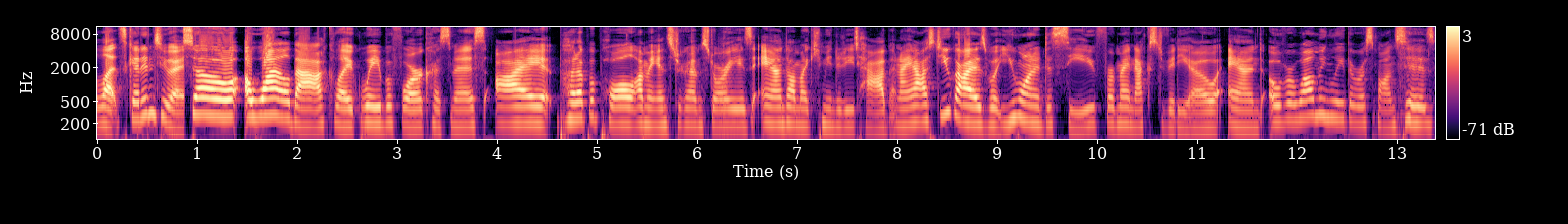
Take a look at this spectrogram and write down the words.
let's get into it. So, a while back, like way before Christmas, I put up a poll on my Instagram stories and on my community tab, and I asked you guys what you wanted to see for my next video. And overwhelmingly, the responses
